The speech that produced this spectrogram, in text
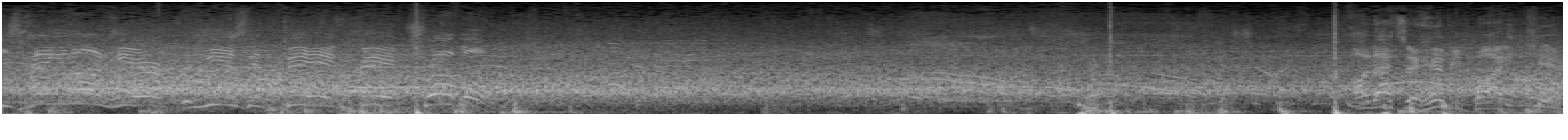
He's hanging on here, but he is in big, big trouble. Body kick.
